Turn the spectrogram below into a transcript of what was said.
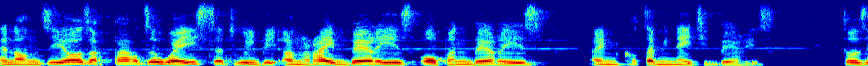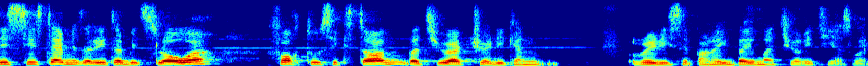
and on the other part, the waste that will be unripe berries, open berries, and contaminated berries. So this system is a little bit slower, four to six ton, but you actually can really separate by maturity as well.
